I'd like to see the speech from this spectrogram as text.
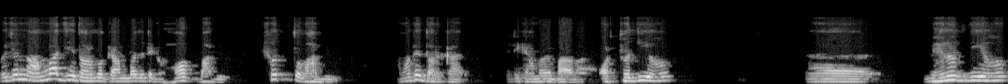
ওই জন্য আমরা যে ধর্মকে আমরা যেটাকে হক ভাবি, সত্য ভাবি, আমাদের দরকার। এটাকে আমরা অর্থ দিয়ে হোক মেহনত দিয়ে হোক,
